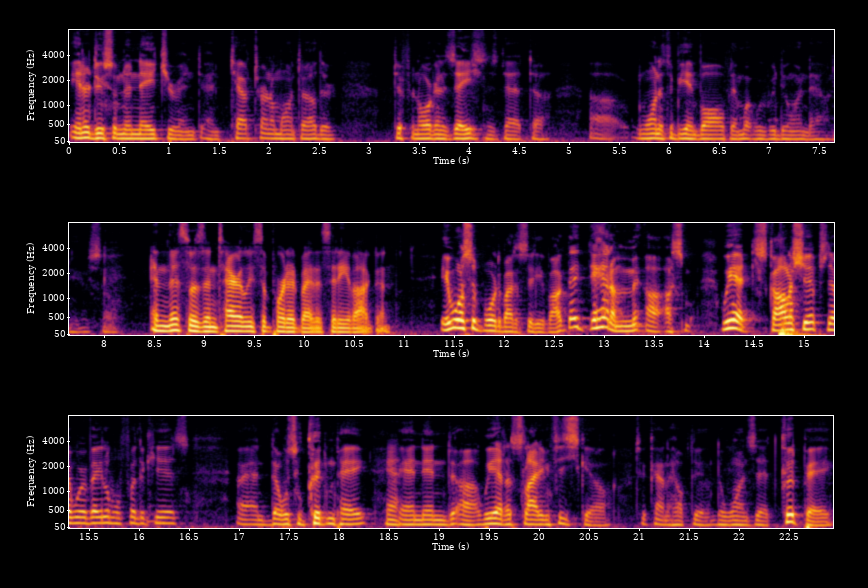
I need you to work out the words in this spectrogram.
introduce them to nature and, and t- turn them on to other different organizations that uh, uh, wanted to be involved in what we were doing down here. So, and this was entirely supported by the city of Ogden. It was supported by the city of Ogden. They, they had a, a, a, we had scholarships that were available for the kids, and those who couldn't pay, yeah. and then uh, we had a sliding fee scale to kind of help the, the ones that could pay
